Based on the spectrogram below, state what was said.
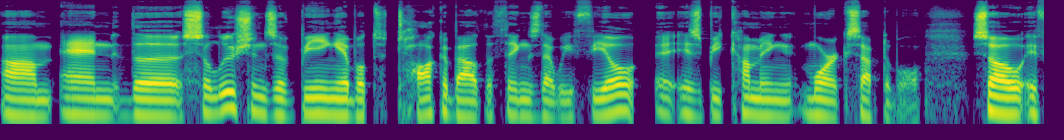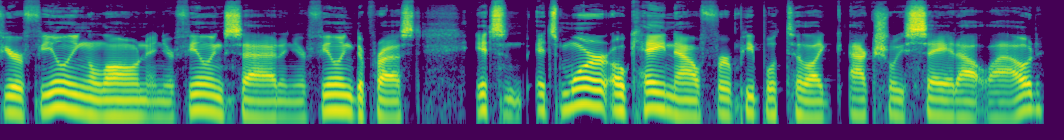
Um, and the solutions of being able to talk about the things that we feel is becoming more acceptable. So if you're feeling alone and you're feeling sad and you're feeling depressed, it's it's more okay now for people to like actually say it out loud.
